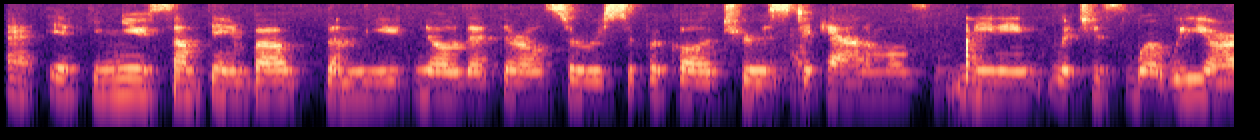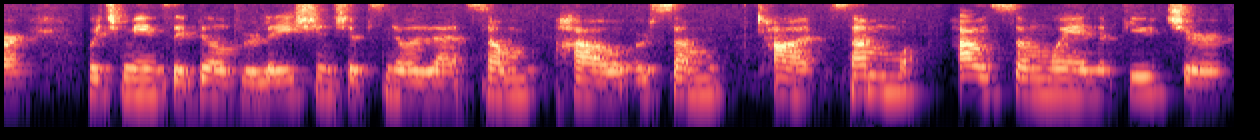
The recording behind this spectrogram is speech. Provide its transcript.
uh, if you knew something about them you'd know that they're also reciprocal altruistic animals meaning which is what we are which means they build relationships know that somehow or some time somehow some way in the future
